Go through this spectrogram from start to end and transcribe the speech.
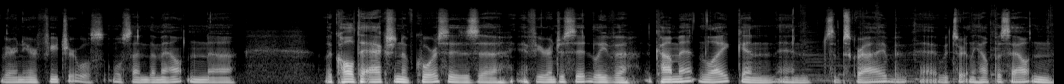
very near future. We'll we'll send them out, and uh, the call to action, of course, is uh, if you're interested, leave a, comment, like, and and subscribe. Uh, it would certainly help us out, and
